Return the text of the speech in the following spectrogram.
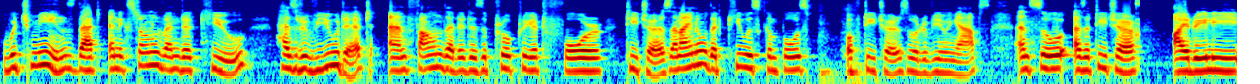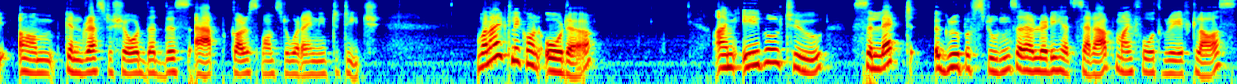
which means that an external vendor Q has reviewed it and found that it is appropriate for teachers. And I know that Q is composed of teachers who are reviewing apps. And so as a teacher, I really um, can rest assured that this app corresponds to what I need to teach. When I click on order, I'm able to select a group of students that I already had set up, my fourth grade class,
